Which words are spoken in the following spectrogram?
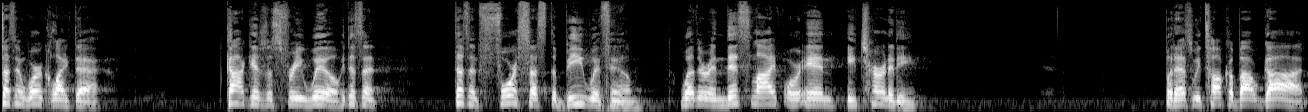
Doesn't work like that. God gives us free will. He doesn't, doesn't force us to be with Him whether in this life or in eternity. But as we talk about God,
